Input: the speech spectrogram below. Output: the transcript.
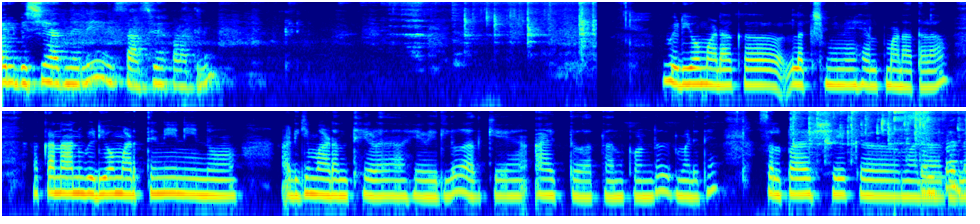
ಆಯಿಲ್ ಬಿಸಿ ಆದಮೇಲೆ ಸಾಸಿವೆ ಹಾಕೊಳತ್ತೀನಿ. ವಿಡಿಯೋ ಮಾಡಕ್ಕೆ ಲಕ್ಷ್ಮಿನೇ ಹೆಲ್ಪ್ ಮಾಡತ್ತಾಳ ಅಕ್ಕ ನಾನು ವಿಡಿಯೋ ಮಾಡ್ತೀನಿ ನೀನು ಅಡುಗೆ ಮಾಡಂತ ಹೇಳ ಹೇಳಿದ್ಲು. ಅದಕ್ಕೆ ಆಯಿತು ಅಂತ ಅಂದ್ಕೊಂಡು ಇದು ಮಾಡಿದ್ದೆ ಸ್ವಲ್ಪ ಶೇಕ್ ಮಾಡೋದೆಲ್ಲ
